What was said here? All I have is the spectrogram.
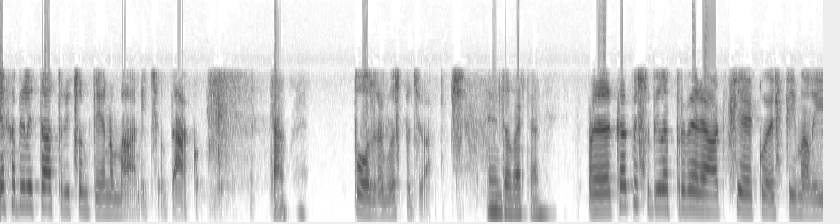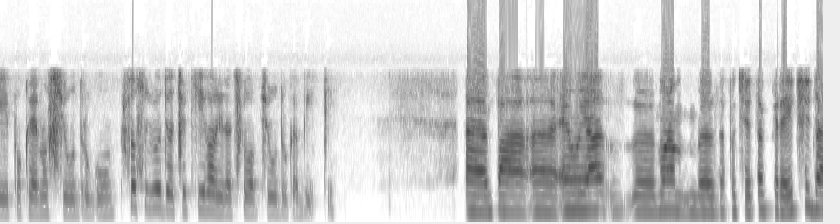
rehabilitatoricom Teno Manić, jel tako? Tako je. Pozdrav, gospođo Atić. E, dobar dan. Kakve su bile prve reakcije koje ste imali pokrenuši udrugu? Što su ljudi očekivali da će uopće udruga biti? E, pa e, evo ja e, moram za početak reći da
